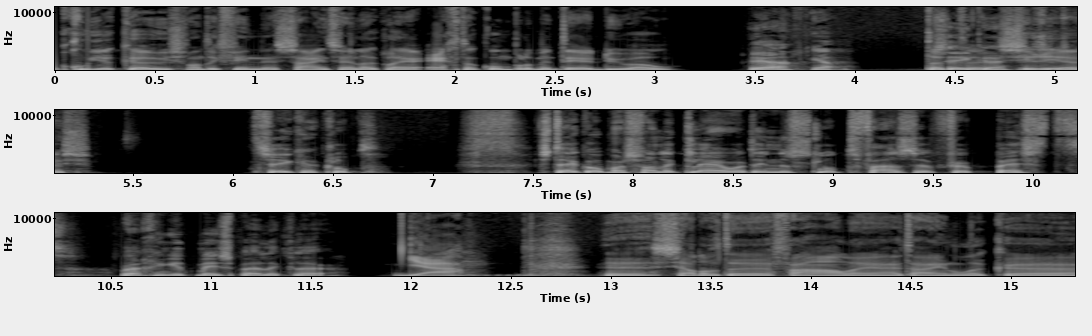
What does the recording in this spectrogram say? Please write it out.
goede keus. Want ik vind Sainz en Leclerc echt een complementair duo. Ja, ja. Dat, zeker. Uh, serieus. Zeker, klopt. Sterke opmars van Leclerc wordt in de slotfase verpest. Waar ging het mis bij Leclerc? Ja, hetzelfde verhaal. Hè. Uiteindelijk, uh,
